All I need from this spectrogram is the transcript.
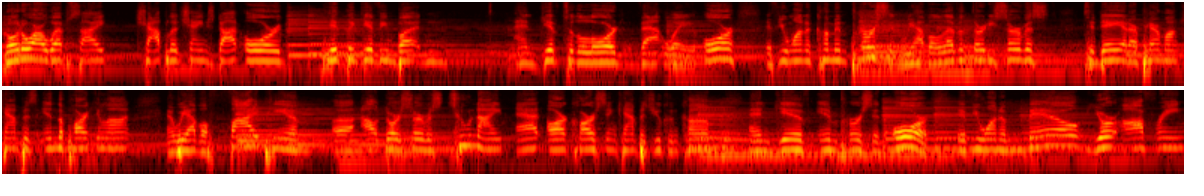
go to our website, chapelofchange.org, hit the giving button, and give to the Lord that way. Or if you want to come in person, we have 11:30 service today at our Paramount campus in the parking lot, and we have a 5 p.m. Uh, outdoor service tonight at our Carson campus. You can come and give in person, or if you want to mail your offering,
